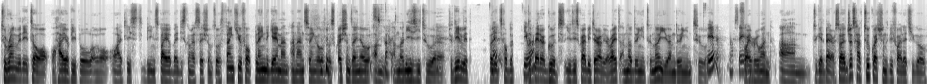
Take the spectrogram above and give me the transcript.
to run with it or, or hire people or, or at least be inspired by this conversation. So thank you for playing the game and, and answering all of those questions. I know I'm, I'm not easy to uh, to deal with but it's for the, the better good. You described it earlier, right? I'm not doing it to know you. I'm doing it to yeah, for everyone um, to get better. So I just have two questions before I let you go.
